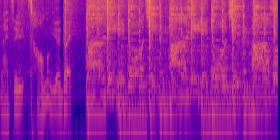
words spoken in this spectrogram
来自于草蜢乐队。怕你多情，怕你多情，怕我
